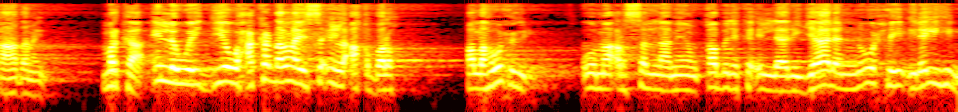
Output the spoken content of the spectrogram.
qaadanayn. Marka in la weydiiyo waxaa ka dhalanaysa in la aqbalo. Allah wuxuu yidhi wamaa arsalnaa min qablika ila rijaalan nuuxii ilayhim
